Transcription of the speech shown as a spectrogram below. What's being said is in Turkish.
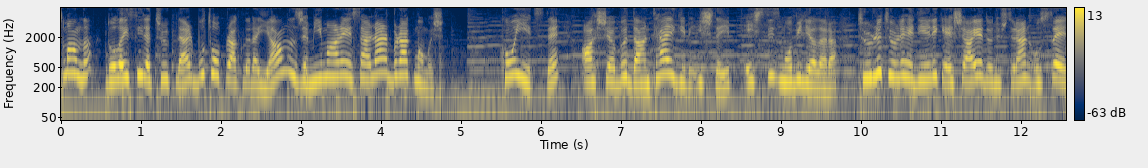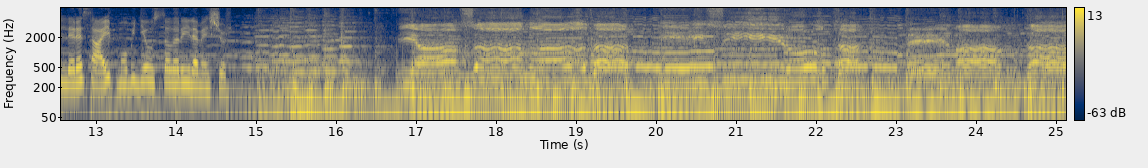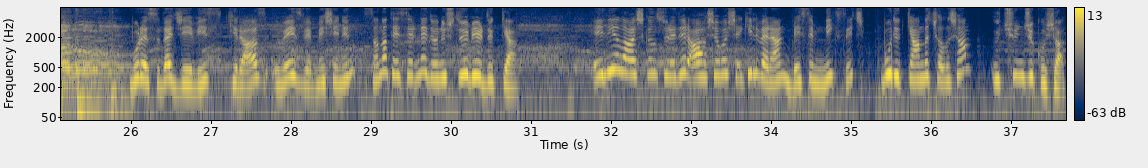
Osmanlı, dolayısıyla Türkler bu topraklara yalnızca mimari eserler bırakmamış. Konyit'te ahşabı dantel gibi işleyip eşsiz mobilyalara, türlü türlü hediyelik eşyaya dönüştüren usta ellere sahip mobilya ustalarıyla meşhur. Yasamada Burası da ceviz, kiraz, üvez ve meşenin sanat eserine dönüştüğü bir dükkan. 50 yıl aşkın süredir ahşaba şekil veren Besim Niksiç, bu dükkanda çalışan 3. kuşak.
